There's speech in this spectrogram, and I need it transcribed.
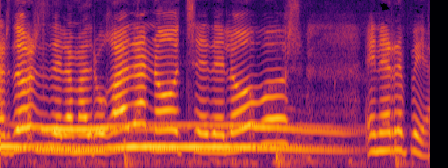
Las 2 de la madrugada, Noche de Lobos, en RPA.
